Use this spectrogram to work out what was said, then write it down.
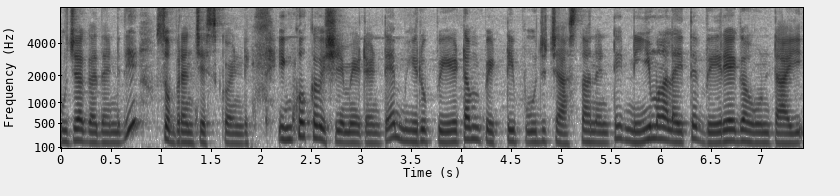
పూజా గది అనేది శుభ్రం చేసుకోండి. ఇంకొక విషయం ఏంటంటే మీరు పీఠం పెట్టి పూజ చేస్తానంటే నియమాలు అయితే వేరేగా ఉంటాయి.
